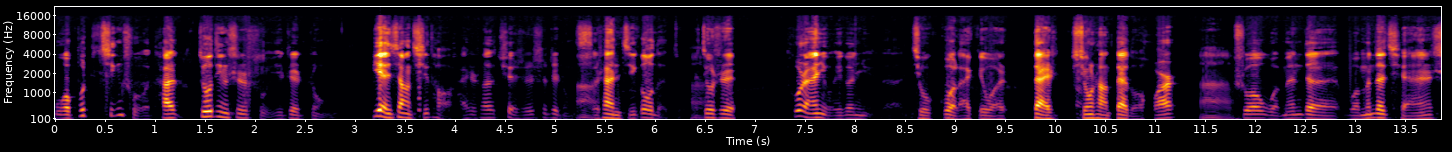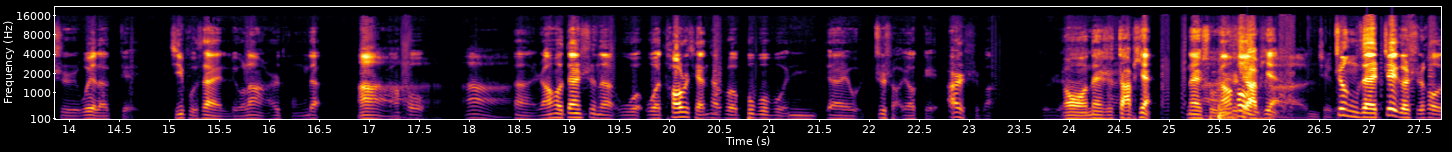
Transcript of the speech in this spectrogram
我不清楚他究竟是属于这种变相乞讨，还是说他确实是这种慈善机构的组织。就是突然有一个女的就过来给我戴胸上戴朵花儿，啊，说我们的我们的钱是为了给吉普赛流浪儿童的啊，然后啊，嗯，然后但是呢，我我掏出钱，他说不不不，你呃至少要给二十磅，就是哦，那是诈骗，那属于是诈骗。正在这个时候，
